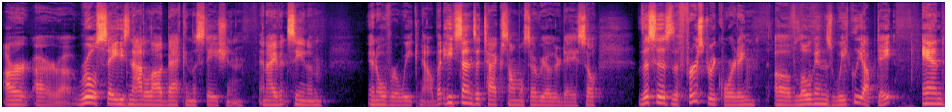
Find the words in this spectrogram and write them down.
our our uh, rules say he's not allowed back in the station, and I haven't seen him in over a week now. But he sends a text almost every other day. So this is the first recording of Logan's weekly update, and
